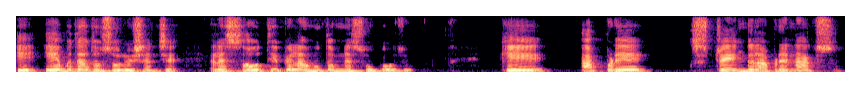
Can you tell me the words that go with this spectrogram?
એ એ બધા તો સોલ્યુશન છે. એટલે સૌથી પહેલા હું તમને શું કહું છું? કે આપણે સ્ટ્રેંગલ આપણે નાખશું.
